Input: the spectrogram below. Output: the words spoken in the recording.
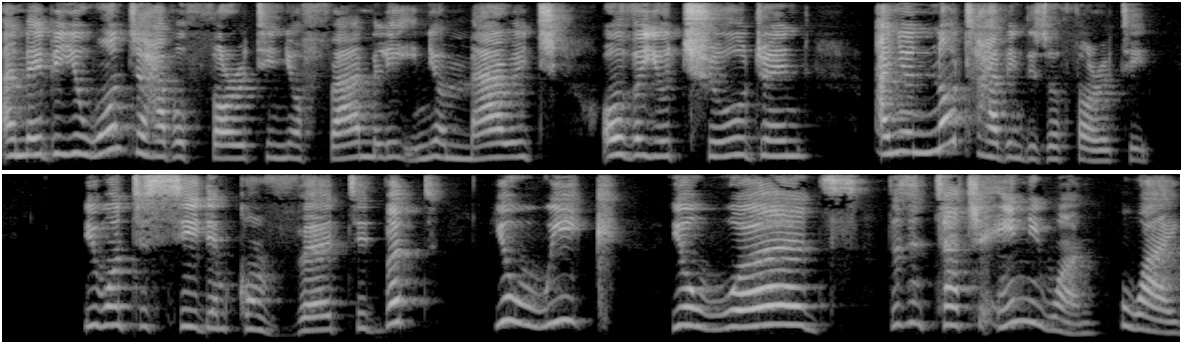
And maybe you want to have authority in your family, in your marriage, over your children, and you're not having this authority. You want to see them converted, but you're weak. Your words doesn't touch anyone. Why?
